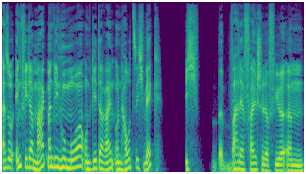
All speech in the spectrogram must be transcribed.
Also entweder mag man den Humor und geht da rein und haut sich weg. Ich äh, war der Falsche dafür. Ähm,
